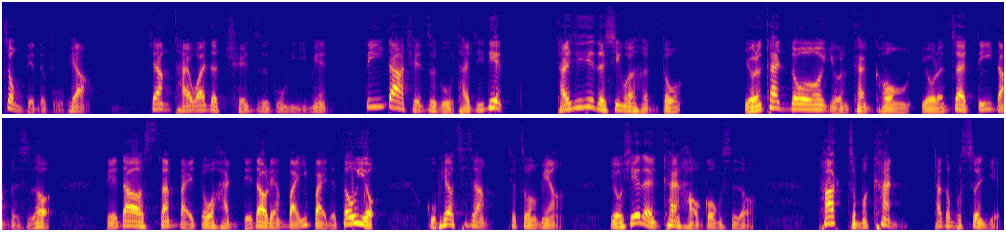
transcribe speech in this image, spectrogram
重点的股票，像台湾的全指股里面，第一大全指股台积电，台积电的新闻很多。有人看多，有人看空，有人在低档的时候跌到三百多，喊跌到两百、一百的都有。股票市场就这么妙。有些人看好公司哦，他怎么看他都不顺眼。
